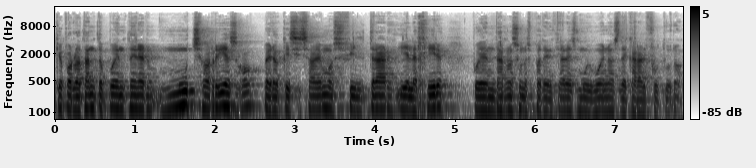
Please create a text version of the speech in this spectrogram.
que por lo tanto pueden tener mucho riesgo, pero que si sabemos filtrar y elegir pueden darnos unos potenciales muy buenos de cara al futuro.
